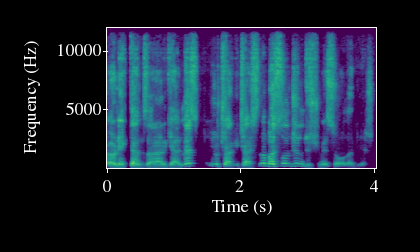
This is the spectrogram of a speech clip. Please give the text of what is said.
örnekten zarar gelmez. Uçak içerisinde basıncın düşmesi olabilir.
